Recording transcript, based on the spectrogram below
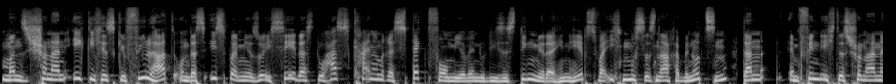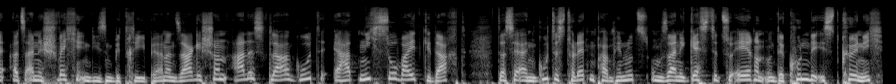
man schon ein ekliges Gefühl hat, und das ist bei mir so, ich sehe das, du hast keinen Respekt vor mir, wenn du dieses Ding mir dahin hebst, weil ich muss das nachher benutzen, dann empfinde ich das schon eine, als eine Schwäche in diesem Betrieb. Ja? Dann sage ich schon, alles klar, gut, er hat nicht so weit gedacht, dass er ein gutes Toilettenpapier nutzt, um seine Gäste zu ehren und der Kunde ist König.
